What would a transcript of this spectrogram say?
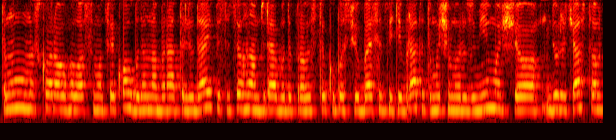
Тому ми скоро оголосимо цей кол, будемо набирати людей. Після цього нам треба буде провести купу співбесід, відібрати, тому що ми розуміємо, що дуже часто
